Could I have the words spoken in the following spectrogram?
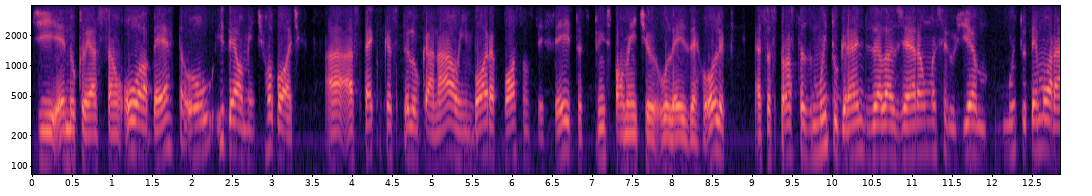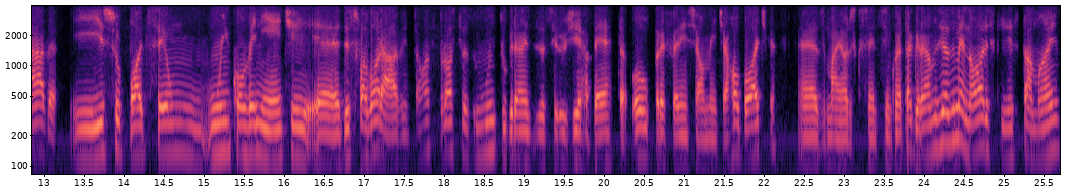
de enucleação ou aberta ou idealmente robótica. A, as técnicas pelo canal, embora possam ser feitas, principalmente o laser roller, essas próstatas muito grandes elas geram uma cirurgia muito demorada e isso pode ser um, um inconveniente é, desfavorável. Então, as próstatas muito grandes, a cirurgia aberta ou preferencialmente a robótica, é, as maiores que 150 gramas, e as menores que esse tamanho,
